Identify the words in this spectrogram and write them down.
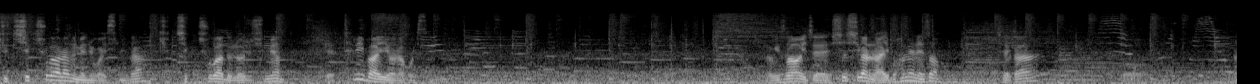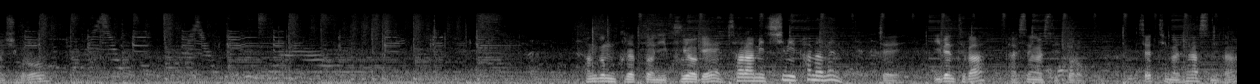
규칙 추가라는 메뉴가 있습니다. 규칙 추가 눌러주시면 tripwire라고 있습니다. 여기서 이제 실시간 라이브 화면에서 제가 뭐 이런 식으로 방금 그렸던 이 구역에 사람이 침입하면은 이제 이벤트가 발생할 수 있도록 세팅을 해놨습니다.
